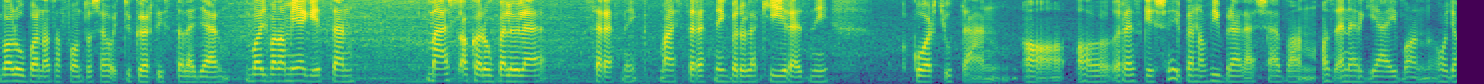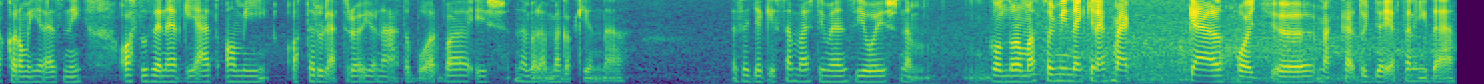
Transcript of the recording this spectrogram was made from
valóban az a fontos hogy tükörtiszta legyen, vagy valami egészen más akarok belőle, szeretnék, más szeretnék belőle kiérezni a korty után, a, a rezgéseiben, a vibrálásában, az energiáiban, hogy akarom érezni azt az energiát, ami a területről jön át a borba, és nem ölöm meg a kénnel. Ez egy egészen más dimenzió, és nem gondolom azt, hogy mindenkinek meg kell, hogy meg kell tudja érteni, de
